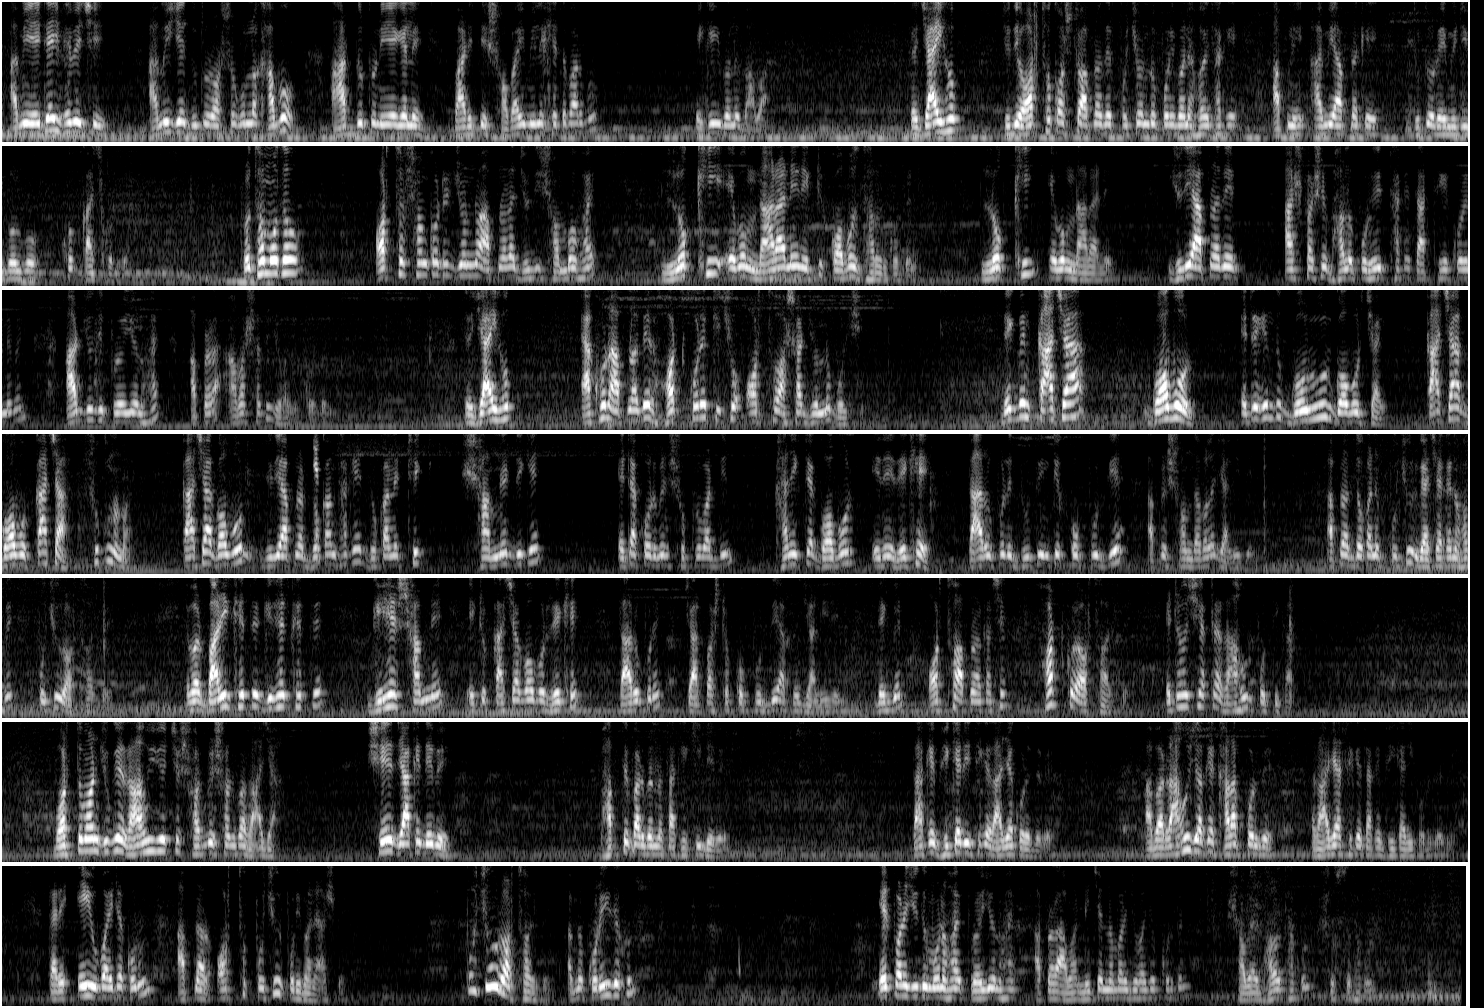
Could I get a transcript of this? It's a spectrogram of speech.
আমি এটাই ভেবেছি, আমি যে দুটো রসগোল্লা খাব আর দুটো নিয়ে গেলে বাড়িতে সবাই মিলে খেতে পারব? একেই বলে বাবা। তো যাই হোক, যদি অর্থ কষ্ট আপনাদের প্রচণ্ড পরিমাণে হয়ে থাকে, আপনি, আমি আপনাকে দুটো রেমেডি বলব, খুব কাজ করবে। প্রথমত, অর্থ সংকটের জন্য আপনারা যদি সম্ভব হয়, লক্ষ্মী এবং নারায়ণের একটি কবচ ধারণ করবেন। লক্ষ্মী এবং নারায়ণের। যদি আপনাদের আশপাশে ভালো পুরোহিত থাকে, তার থেকে করে নেবেন। আর যদি প্রয়োজন হয়, আপনারা আমার সাথে যোগাযোগ করবেন। তো যাই হোক, এখন আপনাদের হট করে কিছু অর্থ আসার জন্য বলছি। দেখবেন কাঁচা গোবর, এটা কিন্তু গরুর গোবর চাই। কাঁচা গোবর, কাঁচা, শুকনো নয়। কাঁচা গোবর যদি আপনার দোকান থাকে, দোকানের ঠিক সামনের দিকে, এটা করবেন শুক্রবার দিন। খানিকটা গোবর এনে রেখে তার উপরে দু তিনটে কর্পূর দিয়ে আপনি সন্ধ্যাবেলা জ্বালিয়ে দিন। আপনার দোকানে প্রচুর বেচাকেনা হবে, প্রচুর অর্থ আসবে। এবার বাড়ির ক্ষেত্রে, গৃহের ক্ষেত্রে, গৃহের সামনে একটু কাঁচা গোবর রেখে তার উপরে চার পাঁচটা কর্পূর দিয়ে আপনি জ্বালিয়ে দিন। দেখবেন অর্থ আপনার কাছে হট করে অর্থ আসবে। এটা হচ্ছে একটা রাহুর প্রতিকার। বর্তমান যুগে রাহুই হচ্ছে সর্বে সর্বা রাজা। সে যাকে দেবে, ভাবতে পারবে না তাকে কি দেবে। তাকে ভিখারি থেকে রাজা করে দেবে। আবার রাহু যাকে খারাপ করবে, রাজা থেকে তাকে ভিখারি করে দেবে। তাহলে এই উপায়টা করুন, আপনার অর্থ প্রচুর পরিমাণে আসবে। প্রচুর অর্থ আসবে। আপনি করেই দেখুন। এরপরে যদি মনে হয় প্রয়োজন হয়, আপনারা আমার নিচের নম্বরে যোগাযোগ করবেন। সবাই ভালো থাকুন, সুস্থ থাকুন।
